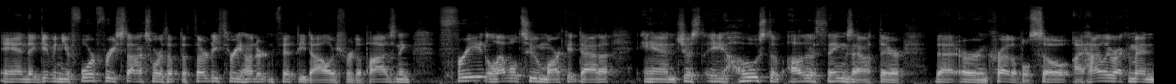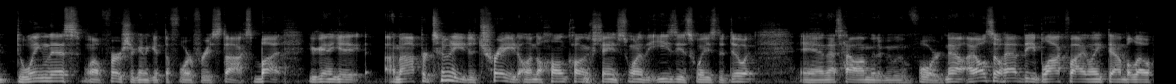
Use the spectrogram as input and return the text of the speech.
And they're giving you four free stocks worth up to $3,350 for depositing, free level two market data, and just a host of other things out there that are incredible. So I highly recommend doing this. Well, first you're gonna get the four free stocks, but you're gonna get an opportunity to trade on the Hong Kong exchange. It's one of the easiest ways to do it. And that's how I'm gonna be moving forward. Now, I also have the BlockFi link down below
